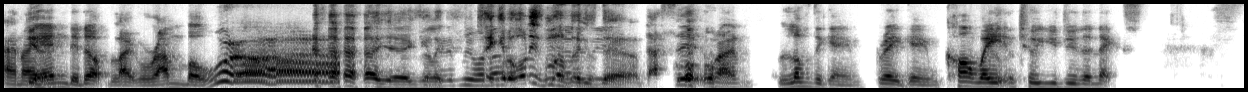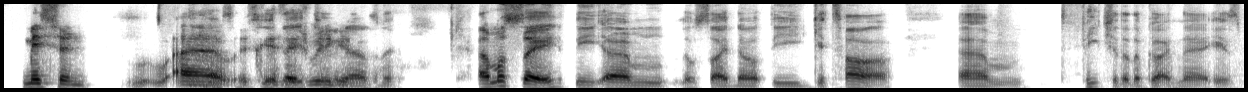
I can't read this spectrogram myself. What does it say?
and I ended up like Rambo. yeah, exactly. Taking all these motherfuckers down. That's it, man. Love the game. Great game. Can't wait until you do the next mission. Uh, it's, it's, it's really good. Now, isn't it? I must say, the um, little side note, the guitar um, feature that they've got in there is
